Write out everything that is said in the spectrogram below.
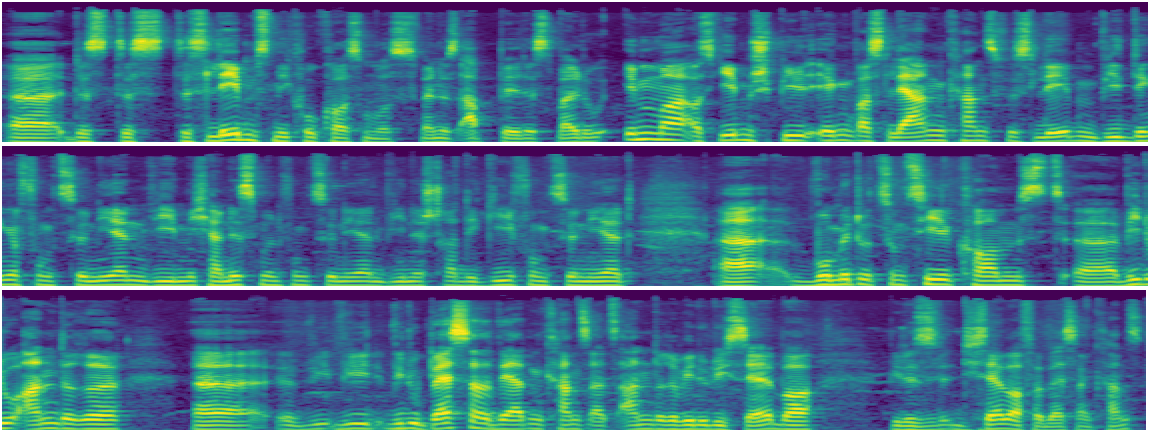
äh, des, des, des Lebensmikrokosmos, wenn du es abbildest, weil du immer aus jedem Spiel irgendwas lernen kannst fürs Leben, wie Dinge funktionieren, wie Mechanismen funktionieren, wie eine Strategie funktioniert, äh, womit du zum Ziel kommst, äh, wie du andere, äh, wie, wie, wie, du besser werden kannst als andere, wie du dich selber, wie du dich selber verbessern kannst.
